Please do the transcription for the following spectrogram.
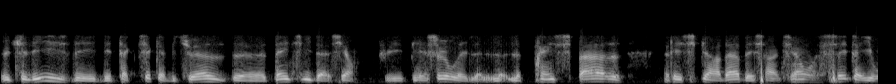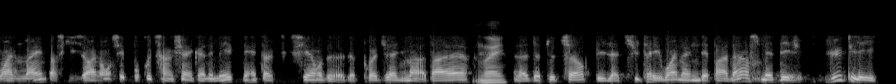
utilise des, des tactiques habituelles d'intimidation. Puis, bien sûr, le, le, principal récipiendaire des sanctions, c'est Taïwan même, parce qu'ils ont annoncé beaucoup de sanctions économiques, d'interdiction de, de, produits alimentaires, euh, de toutes sortes. Puis là-dessus, Taïwan a une dépendance. Mais vu que les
